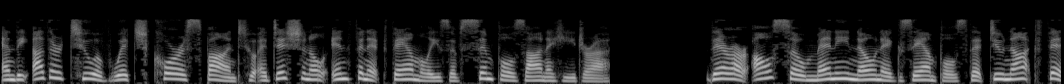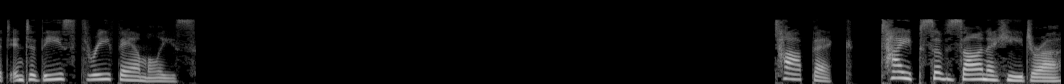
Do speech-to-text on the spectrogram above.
and the other two of which correspond to additional infinite families of simple zonahedra. There are also many known examples that do not fit into these three families. Topic: Types of zonahedra.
